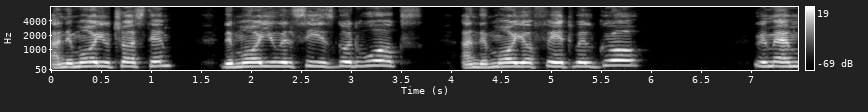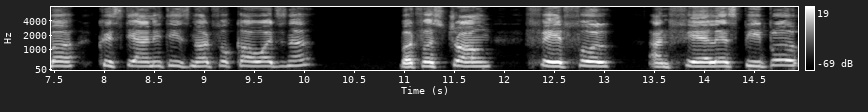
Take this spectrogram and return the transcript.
And the more you trust Him, the more you will see His good works, and the more your faith will grow. Remember, Christianity is not for cowards now, but for strong, faithful, and fearless people.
